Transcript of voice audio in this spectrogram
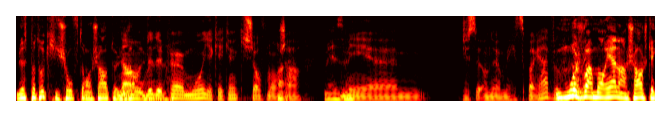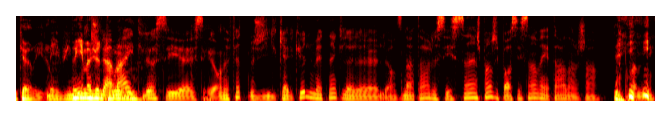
Mais là, c'est pas toi qui chauffe ton char tout le Non, long. là, hein. depuis un mois, il y a quelqu'un qui chauffe mon Ouais. char. Mais, Mais, euh, on a- mais c'est pas grave. moi, je vais à Montréal en charge, j'étais curé. Mais Fait 8000 imagine-toi, km, là, c'est, euh, c'est- on a fait, j'ai le calcul maintenant que le- le- l'ordinateur, là, c'est 100. Je pense que j'ai passé 120 heures dans le char. promener.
